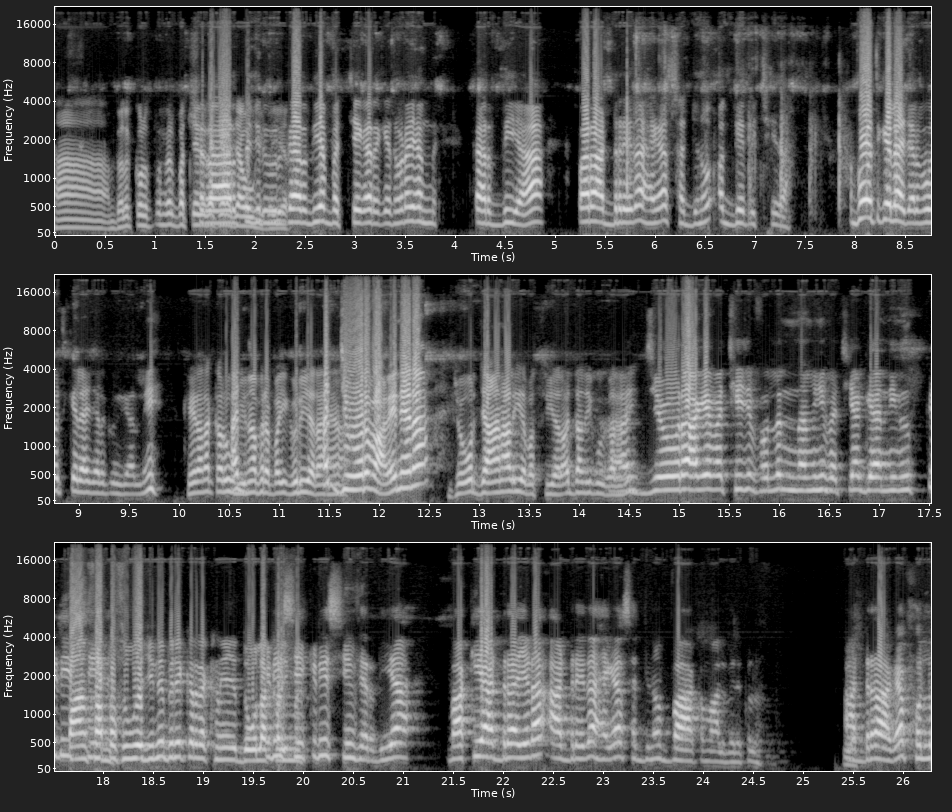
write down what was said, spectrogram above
ਹਾਂ ਬਿਲਕੁਲ ਫਿਰ ਬੱਚੇ ਦੇ ਲੱਗਿਆ ਸ਼ਰਾਰਤ ਜਾਊਗੀ ਜ਼ਰੂਰ ਕਰਦੀ ਆ ਬੱਚੇ ਕਰਕੇ ਥੋੜਾ ਜਿਹਾ ਅੰਦ- ਕਰਦੀ ਆ। ਪਰ ਆਰਡਰ ਇਹਦਾ ਹੈਗਾ ਸੱਜਣੋ ਅੱਗੇ ਪਿੱਛੇ ਦਾ। ਬੋਚ ਕੇ ਲੈ ਚੱਲ ਬੋਚ ਕੇ ਲੈ ਚੱਲ ਕੋਈ ਗੱਲ ਨਹੀਂ। ਕਿਹੜਾ ਨਾ ਕਰੂਗੀ ਨਾ ਫਿਰ ਬਾਈ ਗੁਰੀ ਯਾਰ ਆ ਐਂ। ਜ਼ੋਰ ਵਾਲੇ ਨੇ ਨਾ। ਜ਼ੋਰ ਜਾਨ ਵਾਲੀ ਆ ਬੱਸੀ ਯਾਰ ਇਦਾਂ ਦੀ ਕੋਈ ਗੱਲ ਨਹੀਂ। ਜ਼ੋਰ ਆ ਗਏ ਬੱਚੀ ਚ ਫੁੱਲ ਨਵੀਂ ਬੱਚੀ ਆ ਗਿਆਨੀ ਨੂੰ ਕਿਹੜੀ ਪੰਜ ਸੱਤ ਸੂਏ ਜਿਹਨੇ ਵੀਰੇ ਕਰ ਰੱਖਣੇ 2 ਲੱਖ ਕਿਹੜੀ ਵਾਲੀ ਸਿਕੜੀ ਸੀ ਫਿਰਦੀ ਆ। ਬਾਕੀ ਆਰਡਰ ਆ ਜਿਹੜਾ ਆਰਡਰ ਇਹਦਾ ਹੈਗਾ ਸੱਜਣੋ ਬਾ ਕਮਾਲ ਬਿਲਕੁਲ ਆਰਡਰ ਆ ਗਿਆ ਫੁੱਲ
